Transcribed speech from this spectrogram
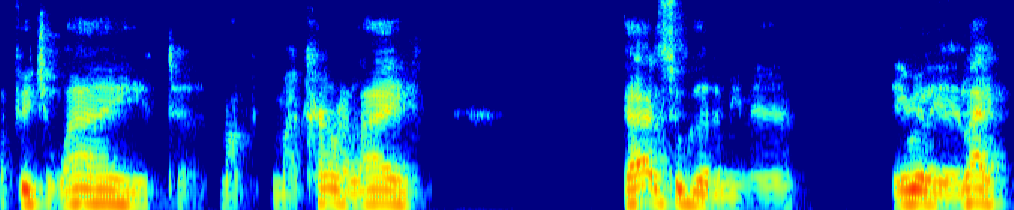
my future wife to my my current life. God is too good to me, man. He really is. Like,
